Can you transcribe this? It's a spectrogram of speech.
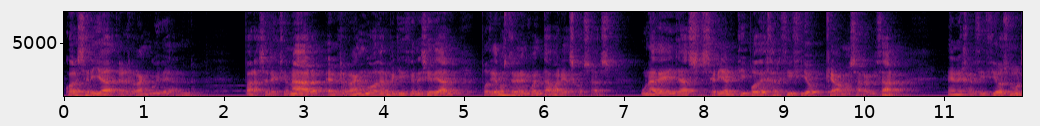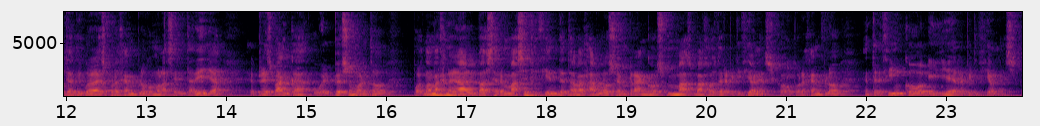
¿Cuál sería el rango ideal? Para seleccionar el rango de repeticiones ideal, podríamos tener en cuenta varias cosas. Una de ellas sería el tipo de ejercicio que vamos a realizar. En ejercicios multiarticulares, por ejemplo, como la sentadilla, el press banca o el peso muerto, por norma general va a ser más eficiente trabajarlos en rangos más bajos de repeticiones, como por ejemplo entre 5 y 10 repeticiones.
